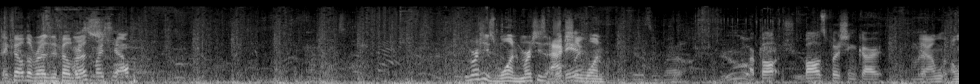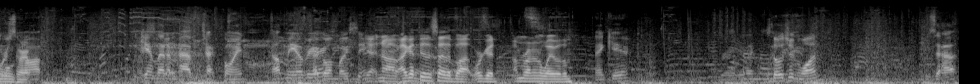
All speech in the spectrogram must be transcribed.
They failed the res, they failed the Mercy, res. Mercy half. Mercy's one, Mercy's actually you? one. Our ball, ball's pushing cart. I'm Yeah, I'm- gonna I'm going cart. off. We can't let him have checkpoint. Help me over I here. got Mercy. Yeah, no, I got the other side of the bot. We're good. I'm running away with him. Thank you. Sojourn one. He's out.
